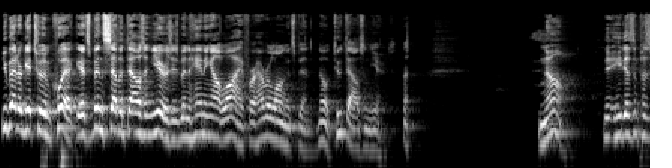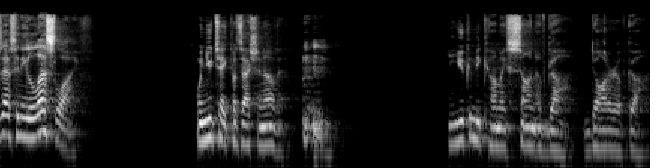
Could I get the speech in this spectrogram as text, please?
you better get to him quick. It's been 7,000 years. He's been handing out life, for however long it's been. No, 2,000 years. no, he doesn't possess any less life when you take possession of it. you can become a son of God, daughter of God.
